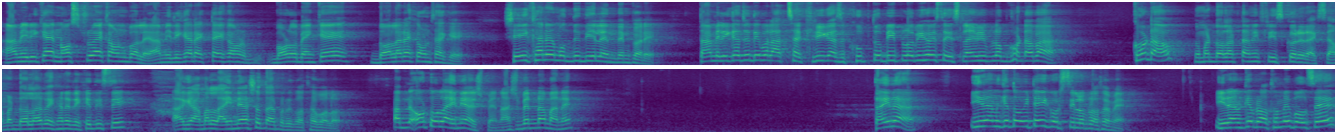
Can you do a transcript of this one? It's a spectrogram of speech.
আমেরিকায় নস্ট্রো অ্যাকাউন্ট বলে। আমেরিকার একটা অ্যাকাউন্ট বড় ব্যাংকে ডলার অ্যাকাউন্ট থাকে। সেইখানের মধ্যে দিয়ে লেনদেন করে। তা আমেরিকা যদি বলে আচ্ছা ঠিক আছে, খুব তো বিপ্লবী হয়েছে, ইসলামী বিপ্লব ঘটাবা। ঘটাও, তোমার ডলারটা আমি ফ্রিজ করে রাখছি। আমার ডলার এখানে রেখে দিছি। আগে আমার লাইনে আসো, তারপরে কথা বলো। আপনি অটো লাইনে আসবেন। আসবেন না মানে? তাই না? ইরানকে তো ওইটাই করছিল প্রথমে। ইরানকে প্রথমে বলছে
